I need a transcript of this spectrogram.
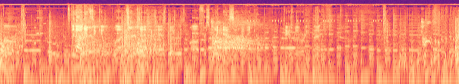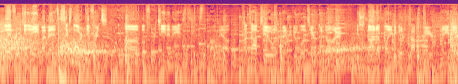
Um, not an instant kill, uh, certain percentages it is, but uh, for some like Ness, I think, I think it's really hard to get back. Oh yeah, 14 and 8, my bad. It's a $6 difference, uh, but 14 and 8 is, is the pop payout. Uh, top two, when we do low tier, $1. It's just not enough money to go to top three or anything.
